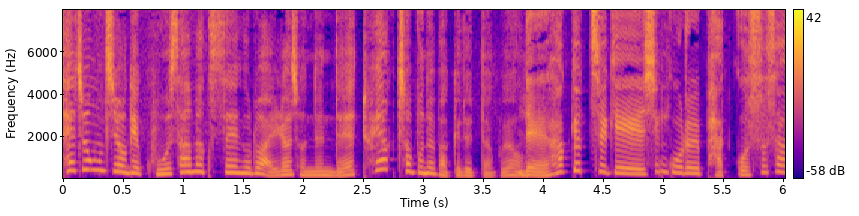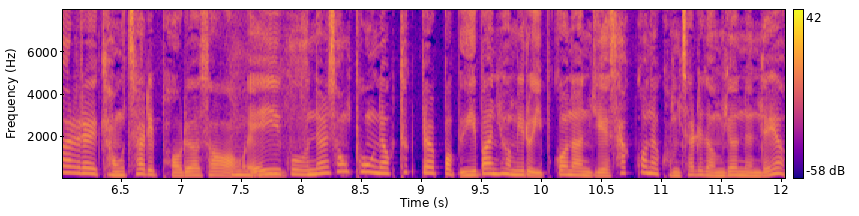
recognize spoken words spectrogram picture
세종 지역의 고3 학생으로 알려졌는데 퇴학 처분을 받게 됐다고요. 네, 학교 측의 신고를 받고 수사를 경찰이 벌여서 음. A군을 성폭력 특별법 위반 혐의로 입건한 뒤에 사건을 검찰에 넘겼는데요.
